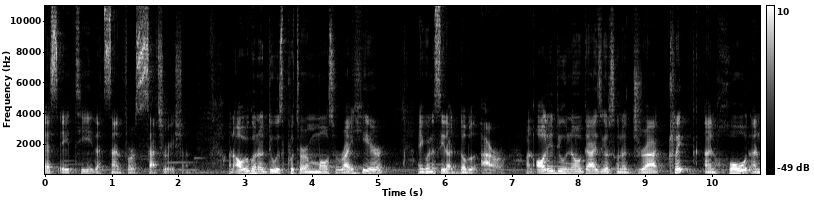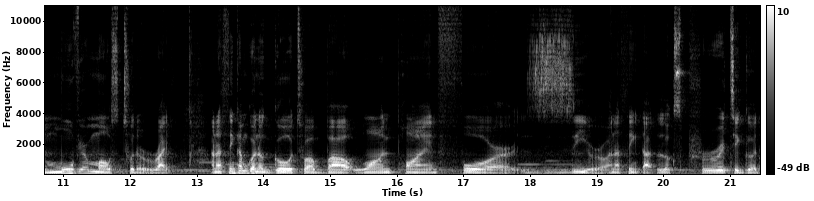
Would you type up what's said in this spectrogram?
SAT, that stands for saturation. And all we're going to do is put our mouse right here, and you're going to see that double arrow. And all you do now, guys, you're just going to drag, click, and hold, and move your mouse to the right. And I think I'm going to go to about 1.40 and I think that looks pretty good.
